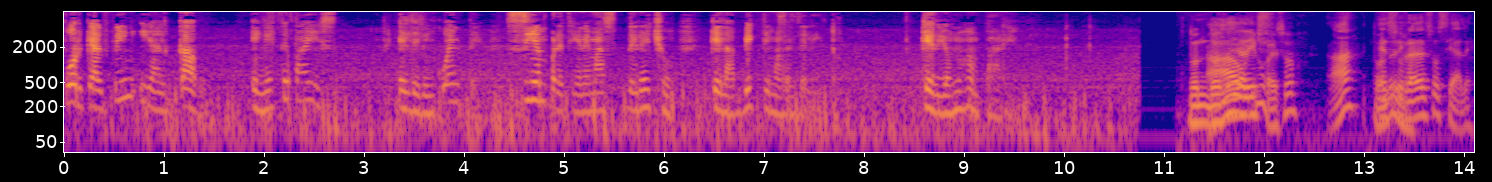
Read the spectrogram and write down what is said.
Porque al fin y al cabo, en este país, el delincuente siempre tiene más derecho que la víctima del delito. Que Dios nos ampare. ¿Dónde, dónde ella dijo eso? Ah, en ¿Dónde sus dijo? redes sociales.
